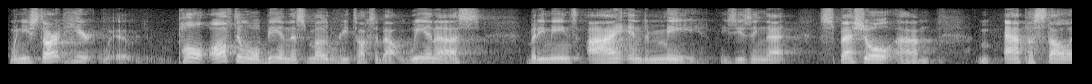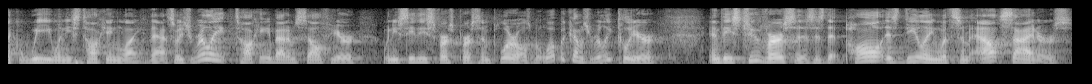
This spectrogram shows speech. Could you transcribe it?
when you start here, Paul often will be in this mode where he talks about we and us, but he means I and me. He's using that special um, apostolic we when he's talking like that. So he's really talking about himself here when you see these first person plurals. But what becomes really clear in these two verses is that Paul is dealing with some outsiders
